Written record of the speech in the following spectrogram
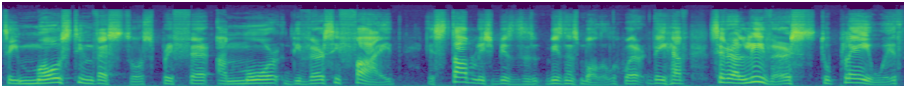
say most investors prefer a more diversified, established business, business model where they have several levers to play with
